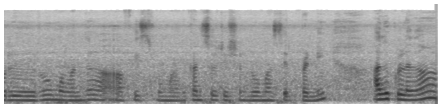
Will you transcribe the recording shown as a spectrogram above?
ஒரு ரூமை வந்து ஆஃபீஸ் ரூம் அது கன்சல்டேஷன் ரூமாக செட் பண்ணி அதுக்குள்ளே தான்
